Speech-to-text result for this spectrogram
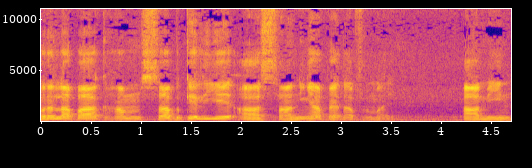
और अल्लाह पाक हम सब के लिए आसानियाँ पैदा फरमाए। आमीन।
